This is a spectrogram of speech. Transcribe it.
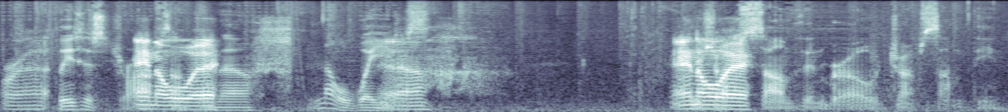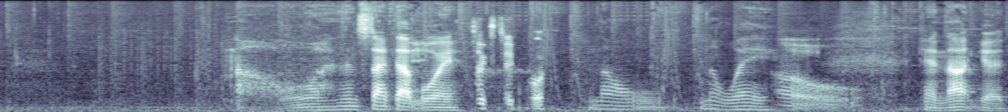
Rat. Please just drop Ain't no something way. though. No way. Yeah. just- Ain't no drop way. Something, bro. Drop something. No. And then snipe that boy. 64. No. No way. Oh. Okay, not good.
